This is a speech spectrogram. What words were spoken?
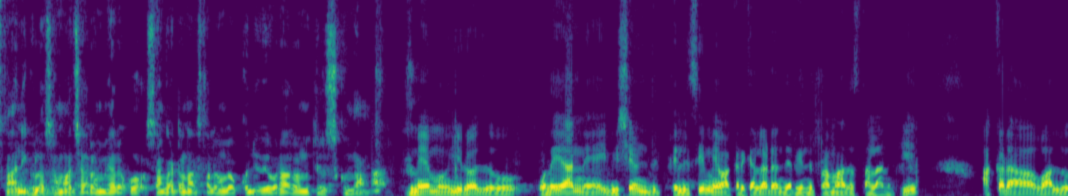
స్థానికుల సమాచారం మేరకు సంఘటనా స్థలంలో కొన్ని వివరాలను తెలుసుకుందాం. మేము ఈరోజు ఉదయాన్నే ఈ విషయం తెలిసి మేము అక్కడికి వెళ్ళడం జరిగింది ప్రమాద స్థలానికి. అక్కడ వాళ్ళు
